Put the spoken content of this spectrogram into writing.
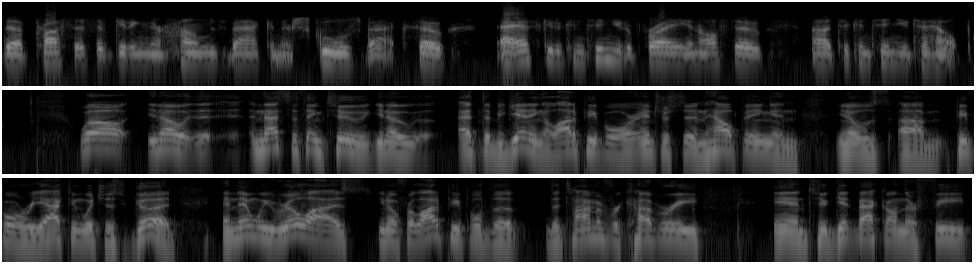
the process of getting their homes back and their schools back. So I ask you to continue to pray and also uh, to continue to help. Well, you know, and that's the thing too. You know, at the beginning, a lot of people were interested in helping, and you know, was, um, people were reacting, which is good. And then we realized, you know, for a lot of people, the the time of recovery and to get back on their feet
